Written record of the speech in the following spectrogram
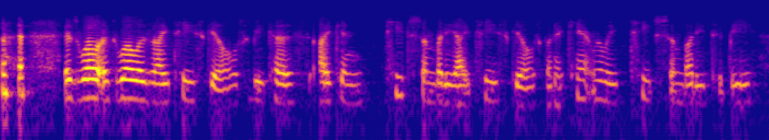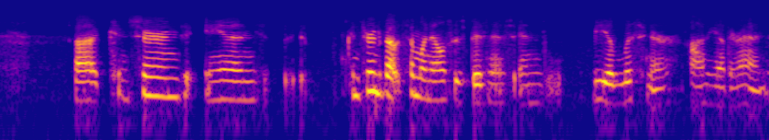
as well as well as IT skills because I can teach somebody IT skills, but I can't really teach somebody to be uh, concerned and concerned about someone else's business and be a listener on the other end.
